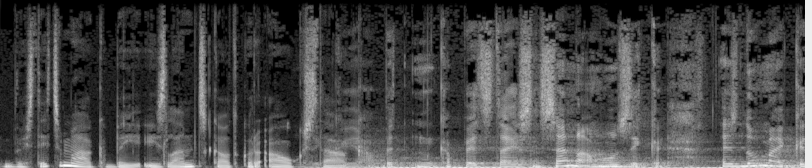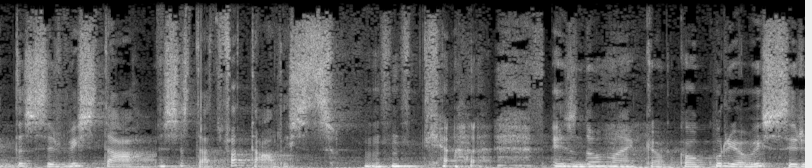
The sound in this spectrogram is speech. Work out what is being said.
visticamāk bija izlemts kaut kur augstāk. Jā, bet kāpēc taisni senā mūzika? Es domāju, ka tas ir viss tā, es esmu tāds fatālists. Es domāju, ka kaut kur jau viss ir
